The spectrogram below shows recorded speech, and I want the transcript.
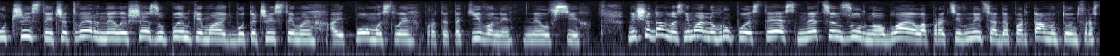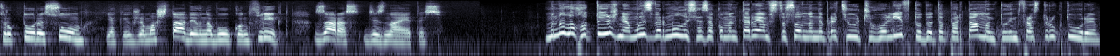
У чистий четвер не лише зупинки мають бути чистими, а й помисли. Проте такі вони не у всіх. Нещодавно знімальну групу СТС нецензурно облаяла працівниця департаменту інфраструктури Сум. Яких же масштабів набув конфлікт? Зараз дізнаєтесь. Минулого тижня ми звернулися за коментарем стосовно непрацюючого ліфту до департаменту інфраструктури.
